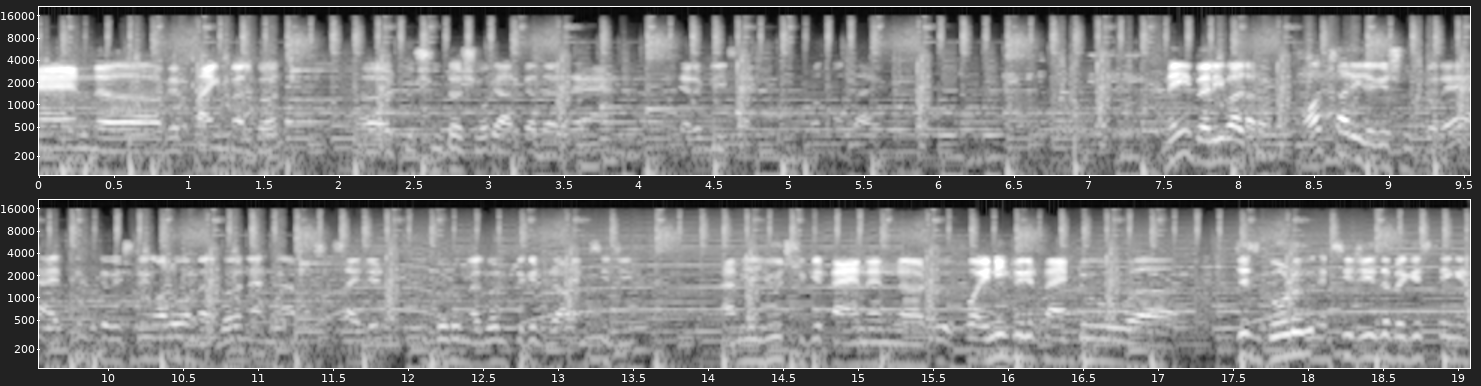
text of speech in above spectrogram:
And uh, we're flying to shoot a show Pyaar Ka Dard एंड टेरेबली बहुत मज़ा आया नहीं पहली बार जा रहा हूँ बहुत सारी जगह शूट कर रहे हैं I think wishing all over Melbourne and I am excited go to Melbourne cricket ground C G I am huge cricket fan and for any cricket fan to just go to M C G is the biggest thing in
